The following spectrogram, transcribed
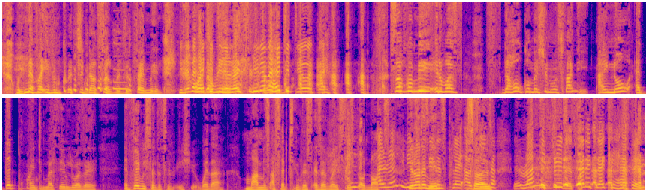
we never even questioned ourselves as a family. You never, had to, deal, you never had to deal with that. so for me, it was the whole commission was funny. I know at that point in my family was a, a very sensitive issue, whether mom is accepting this as a racist I, or not. I really need you know to what I mean? this play out. So- So, run me through this. What exactly happened?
